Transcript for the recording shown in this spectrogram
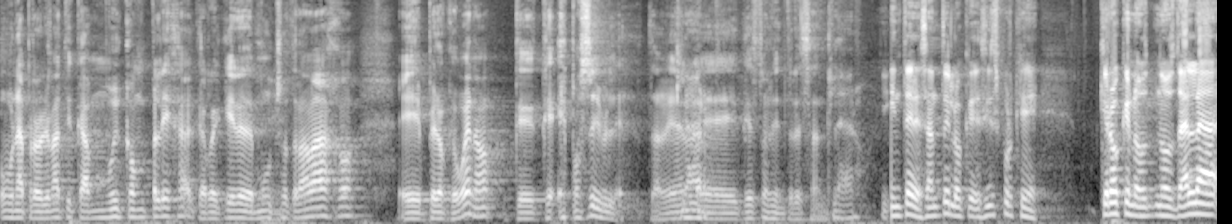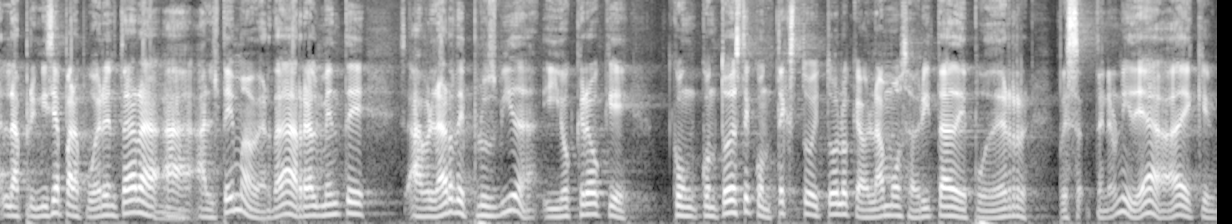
una problemática muy compleja que requiere de mucho trabajo, eh, pero que bueno, que, es posible también, eh, que esto es lo interesante. Claro. Interesante lo que decís porque creo que nos, da la, primicia para poder entrar al tema, ¿verdad? A realmente hablar de plus vida. Y yo creo que con, todo este contexto y todo lo que hablamos ahorita de poder, pues, tener una idea de que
